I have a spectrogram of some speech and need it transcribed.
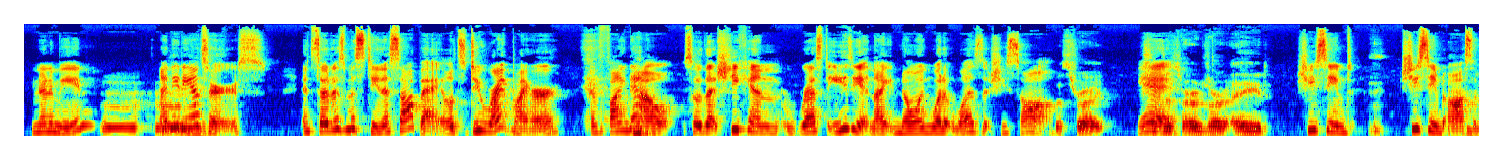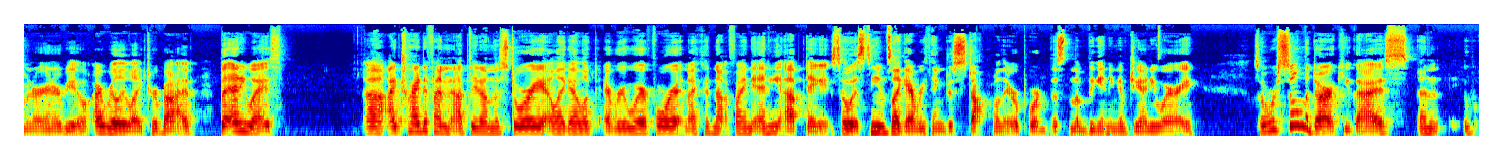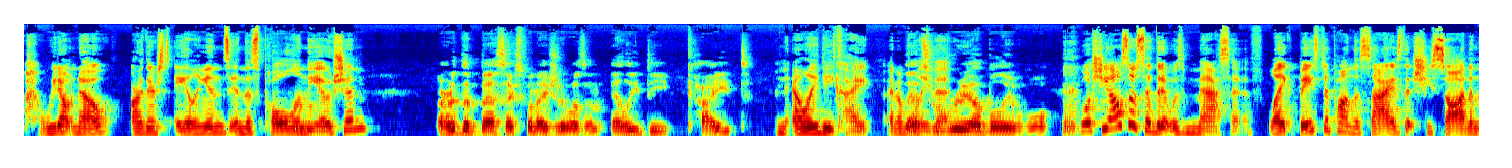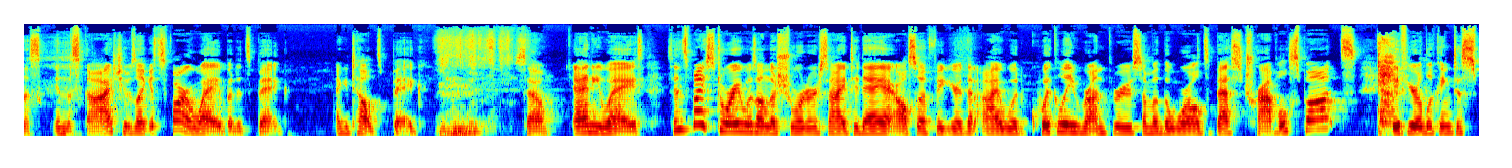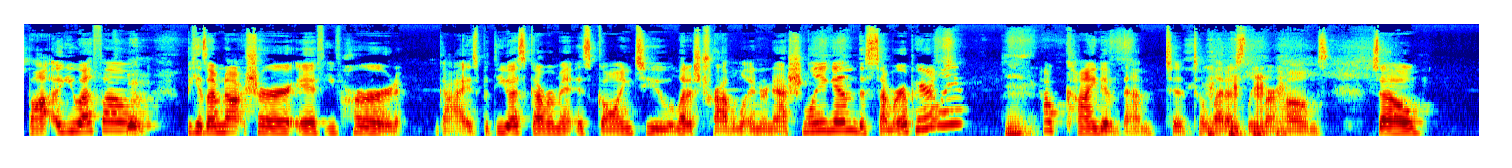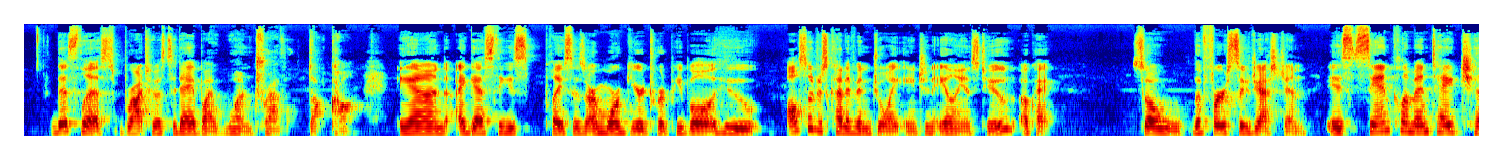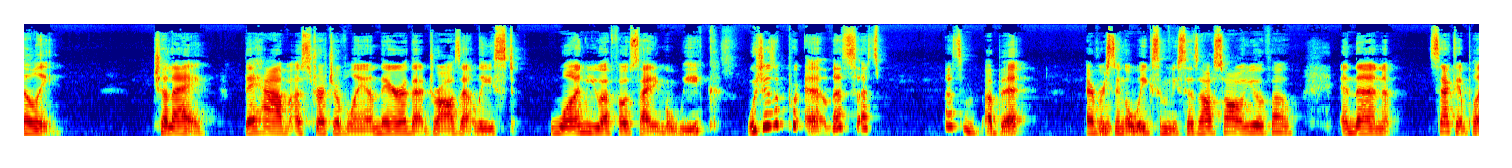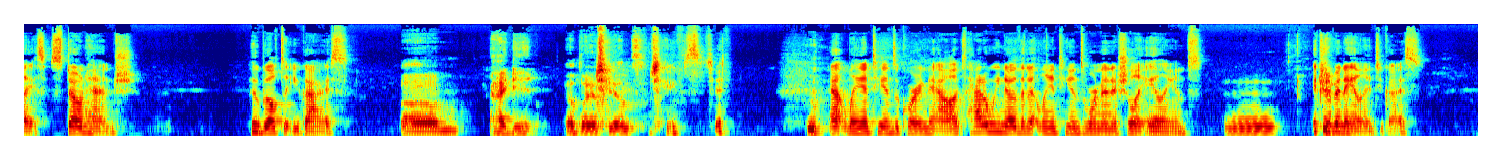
You know what I mean? Mhm. I need answers. And so does Mistina Sape. Let's do right by her and find out so that she can rest easy at night knowing what it was that she saw. That's right. Yeah. She deserves our aid. She seemed she seemed awesome in her interview. I really liked her vibe. But anyways, uh, I tried to find an update on the story. I like I looked everywhere for it and I could not find any update. So it seems like everything just stopped when they reported this in the beginning of January. So we're still in the dark, you guys, and we don't know. Are there aliens in this pole in the ocean? I heard the best explanation was an LED kite. An LED kite. I don't That's believe it. real believable. Well, she also said that it was massive. Like based upon the size that she saw it in the in the sky, she was like, "It's far away, but it's big. I can tell it's big." so, anyways, since my story was on the shorter side today, I also figured that I would quickly run through some of the world's best travel spots if you're looking to spot a UFO. because I'm not sure if you've heard, guys, but the U.S. government is going to let us travel internationally again this summer, apparently Hmm. how kind of them to to let us leave our homes. So this list brought to us today by onetravel.com. And I guess these places are more geared toward people who also just kind of enjoy ancient aliens too. Okay. So the first suggestion is San Clemente, Chile. Chile. They have a stretch of land there that draws at least one UFO sighting a week, which is a pr- uh, that's that's that's a bit every single Mhm. week somebody says, "I saw a UFO." And then second place, Stonehenge. Who built it, you guys? Um, I did. Atlanteans. James did. Atlanteans, according to Alex. How do we know that Atlanteans weren't initially aliens? Mm, It could have been aliens, you guys.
